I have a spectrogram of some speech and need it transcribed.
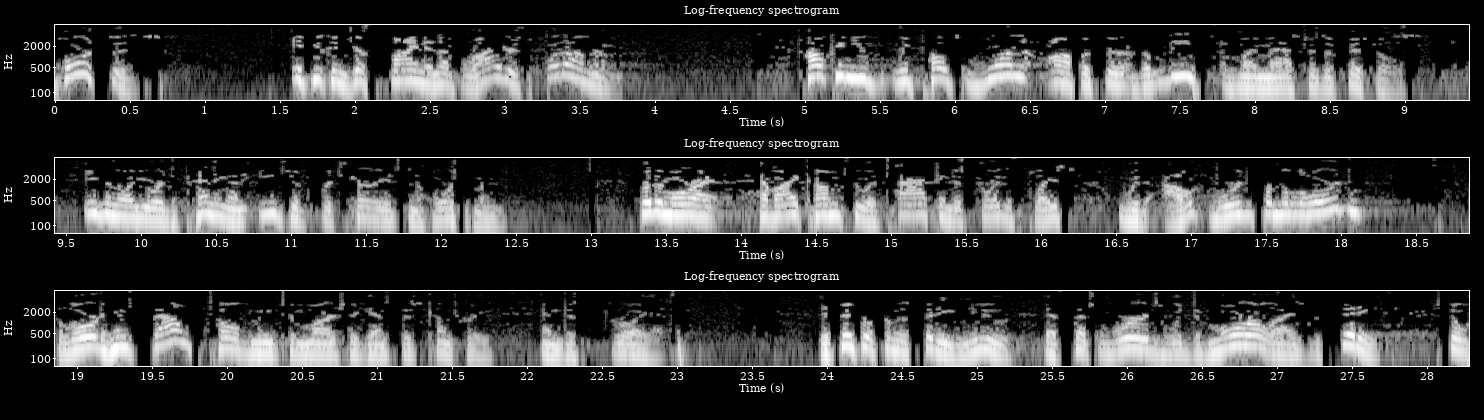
horses if you can just find enough riders to put on them. How can you repulse one officer of the least of my master's officials, even though you are depending on Egypt for chariots and horsemen? Furthermore, I, have I come to attack and destroy this place without word from the Lord? The Lord Himself told me to march against this country and destroy it. The officials from the city knew that such words would demoralize the city. So,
